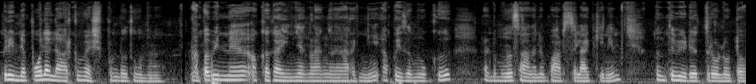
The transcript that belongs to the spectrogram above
പിന്നെ എന്നെ പോലെ എല്ലാവർക്കും വിശപ്പുണ്ടോ തോന്നുന്നു. അപ്പോൾ പിന്നെ ഒക്കെ കഴിഞ്ഞ് ഞങ്ങൾ അങ്ങനെ ഇറങ്ങി. അപ്പോൾ ഇസമൂക്ക് രണ്ട് മൂന്ന് സാധനം പാർസലാക്കിനി അപ്പോൾ ഇന്നത്തെ വീഡിയോ എത്രയുള്ളൂ കേട്ടോ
